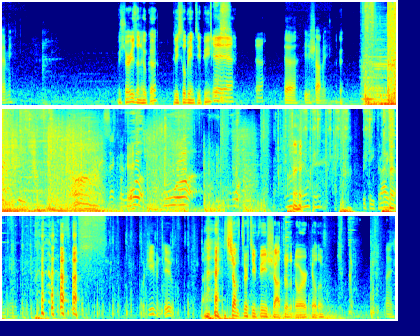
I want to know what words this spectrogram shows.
spam me? We sure he's in hookah? Could he still be in TP? Yeah, yeah, yeah. Yeah, he just shot me. Okay. Okay, okay. But they try something. What'd you even do? I jumped through TP, shot through the door, killed him. Nice.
